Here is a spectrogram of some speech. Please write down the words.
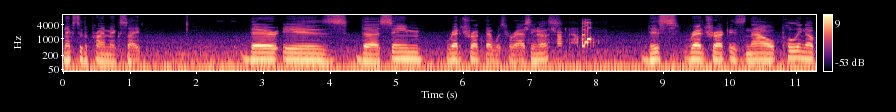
next to the Primexx site. There is the same red truck that was harassing us. This red truck is now pulling up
